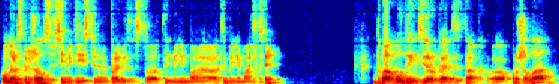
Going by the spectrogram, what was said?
Он распоряжался всеми действиями правительства от имени, от имени матери. Два года Индира Ганди так а, прожила,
